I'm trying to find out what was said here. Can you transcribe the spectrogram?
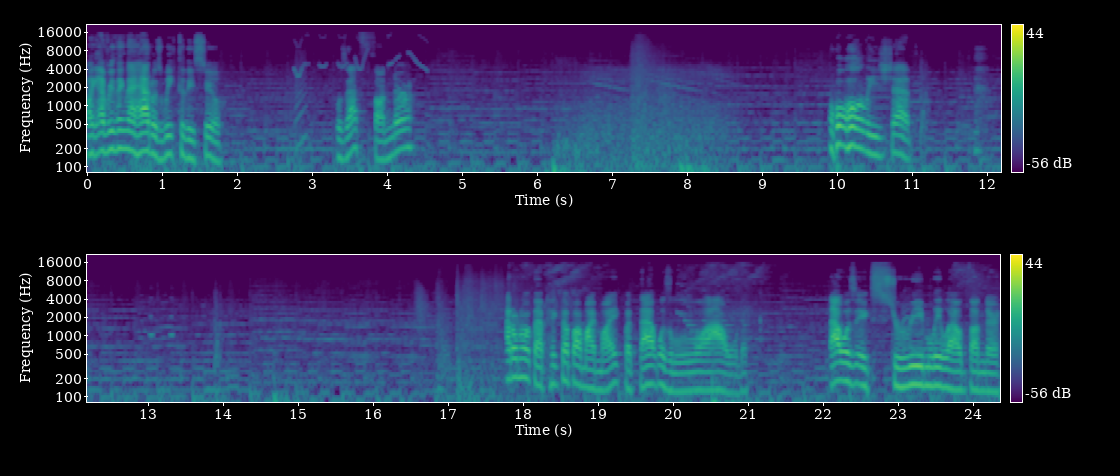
Like, everything they had was weak to these two. Was that Thunder? Holy shit. I don't know if that picked up on my mic, but that was loud. That was extremely loud thunder.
